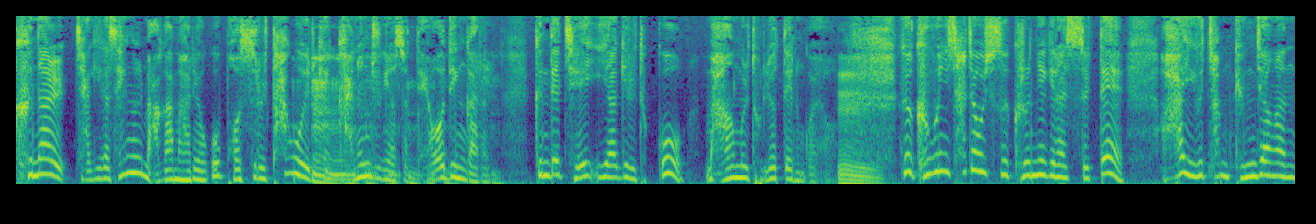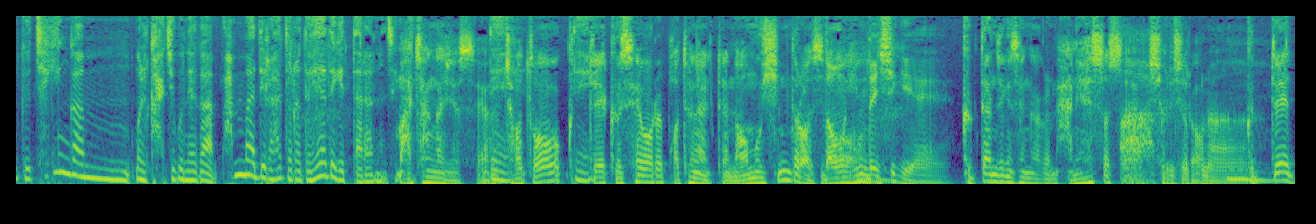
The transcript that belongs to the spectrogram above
그날 자기가 생을 마감하려고 버스를 타고 이렇게 음, 가는 음, 중이었었대요. 어딘가를. 근데 제 이야기를 듣고 마음을 돌렸다는 거예요. 음. 그 그분이 찾아오셔서 그런 얘기를 했을 때 아, 이거 참 굉장한 그 책임감을 가지고 내가 한마디를 하더라도 해야 되겠다라는 생각. 마찬가지였어요. 네. 저도 그때 네. 그 세월을 버텨낼 때 너무 힘들어서 너무 힘든 시기에. 극단적인 생각을 많이 했었어요. 아, 실제로. 그러셨구나. 그때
